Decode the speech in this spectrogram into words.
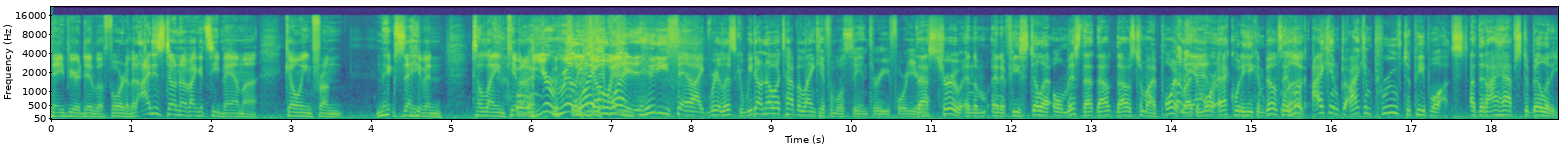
Napier did with Florida. But I just don't know if I could see Bama going from Nick Saban to Lane Kiffin. I mean, you're really What- going. what- who do you think? Like realistically, we don't know what type of Lane Kiffin we'll see in three, four years. That's true, and the, and if he's still at Ole Miss, that that, that was to my point, Let right? The add- more equity he can build, say, Look. look, I can I can prove to people that I have stability.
